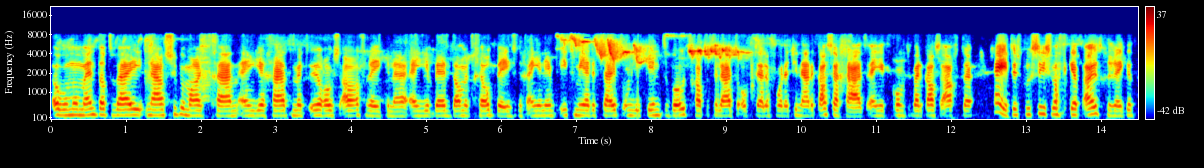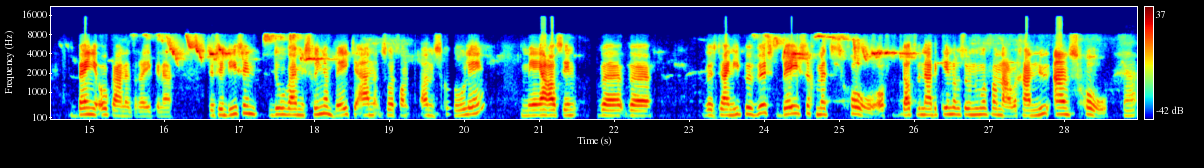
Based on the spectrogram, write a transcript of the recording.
Op het moment dat wij naar een supermarkt gaan en je gaat met euro's afrekenen en je bent dan met geld bezig en je neemt iets meer de tijd om je kind de boodschappen te laten optellen voordat je naar de kassa gaat en je komt bij de kassa achter, hé, hey, het is precies wat ik heb uitgerekend, ben je ook aan het rekenen. Dus in die zin doen wij misschien een beetje aan een soort van unschooling. Meer als in, we, we, we zijn niet bewust bezig met school. Of dat we naar de kinderen zo noemen van, nou, we gaan nu aan school. Ja,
